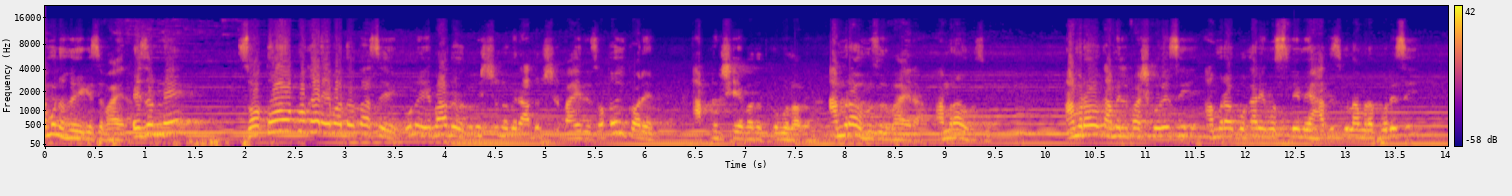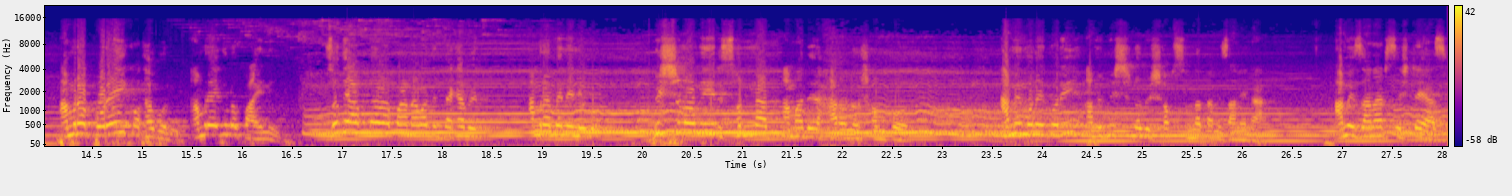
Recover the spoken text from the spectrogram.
এমন হয়ে গেছে ভাই এই জন্যে যত প্রকার এবাদত আছে, কোন এবাদত বিশ্বনবীর আদর্শের বাইরে যতই করেন, আপনার সেই এবাদত কবুল হবে আমরাও হুজুর ভাইরা, আমরাও হুজুর। আমরাও কামিল পাশ করেছি, আমরাও বুখারি, মুসলিম এই হাদিসগুলো আমরা পড়েছি। আমরা পরেই কথা বলি, আমরা এগুলো পাইনি। যদি আপনারা পান আমাদের দেখাবেন, আমরা মেনে নিব। বিশ্বনবীর সুন্নাত আমাদের হারানো সম্পদ। আমি মনে করি, আমি বিশ্বনবীর সব সুন্নাত আমি জানি না। আমি জানার চেষ্টায় আছি।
